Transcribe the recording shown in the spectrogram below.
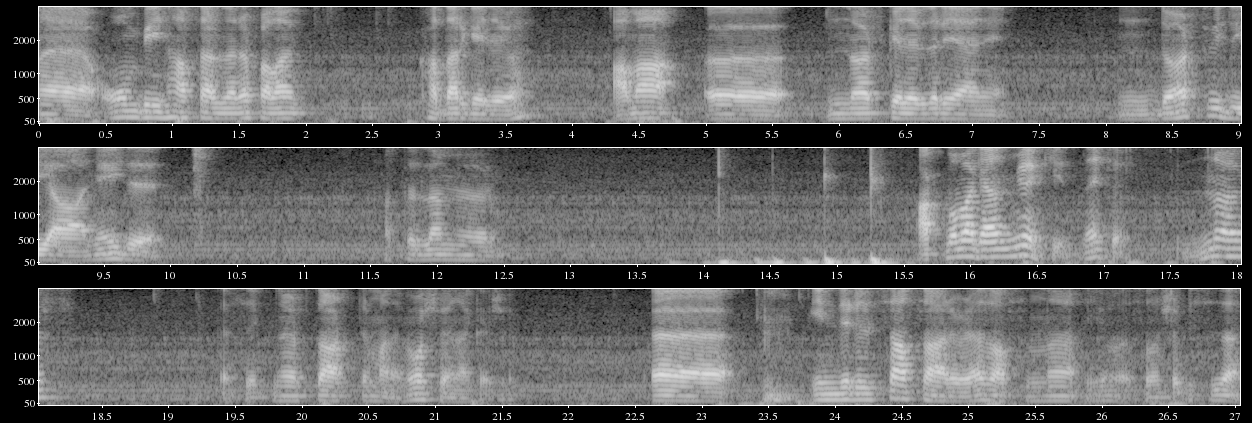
eee 10.000 hasarlara falan kadar geliyor. Ama eee nerf gelebilir yani. Nerf'üydü ya neydi? Cık. Hatırlamıyorum. Aklıma gelmiyor ki. Neyse. Nerf. Desek nerf de arttırma Boş verin arkadaşlar. Ee, indirilse hasarı biraz aslında iyi. Sonuçta bir silah.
